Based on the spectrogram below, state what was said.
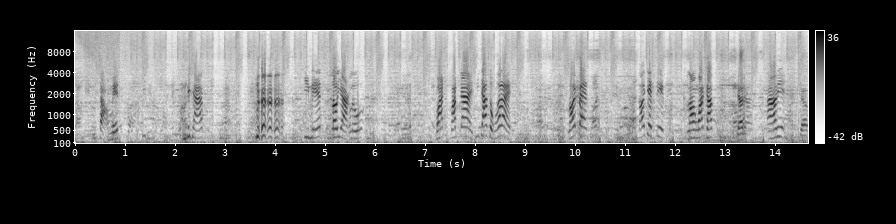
สามสามเมตรสามเมตร พี่ชาร์ปกี่เมตรเราอยากรู้ วัดวัดได้ พี่ชาร์ปสูงเท่าไหร่ร้อยแปดร้อยเจ็ดสิบลองวัดครับ เดี๋ยวอ่าพี่ เดี๋ยว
